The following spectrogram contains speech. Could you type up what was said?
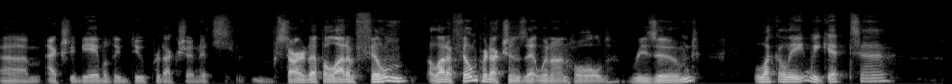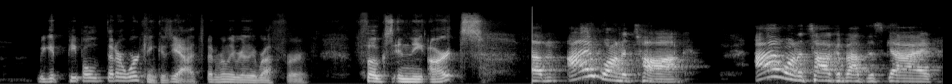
um, actually be able to do production. It's started up a lot of film, a lot of film productions that went on hold, resumed. Luckily, we get uh, we get people that are working because yeah, it's been really really rough for folks in the arts. Um, I want to talk. I want to talk about this guy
